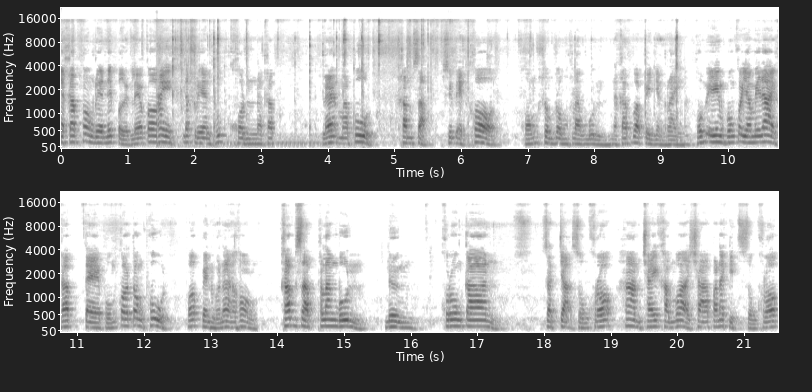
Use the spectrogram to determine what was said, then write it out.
นะครับห้องเรียนได้เปิดแล้วก็ให้นักเรียนทุกคนนะครับ และมาพูดคำศัพท์ 11 ข้อของชมรมพลังบุญนะครับว่าเป็นอย่างไร ผมเองผมก็ยังไม่ได้ครับ แต่ผมก็ต้องพูด เพราะเป็นหัวหน้าห้องคำศัพท์พลังบุญ 1. โครงการ สัจจะสงเคราะห์ ห้ามใช้คำว่าชาปนกิจสงเคราะห์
